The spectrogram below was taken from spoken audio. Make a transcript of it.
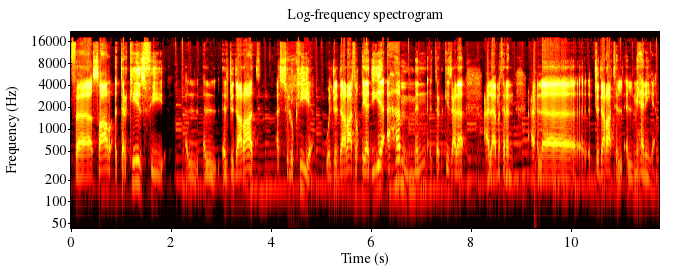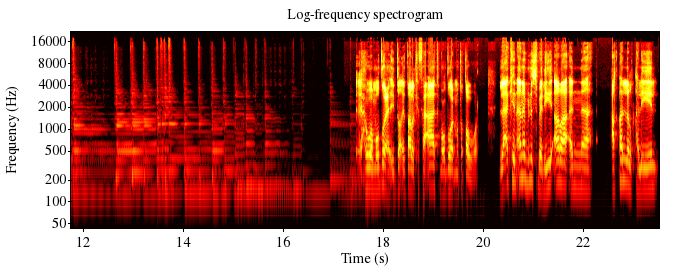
فصار التركيز في ال- ال- الجدارات السلوكية والجدارات القيادية أهم من التركيز على على مثلا على الجدارات ال- المهنية. هو موضوع إطار الكفاءات موضوع متطور. لكن أنا بالنسبة لي أرى أن أقل القليل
